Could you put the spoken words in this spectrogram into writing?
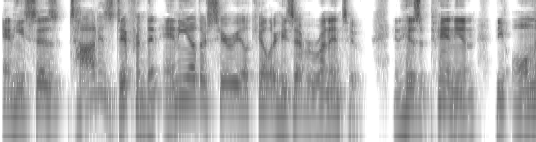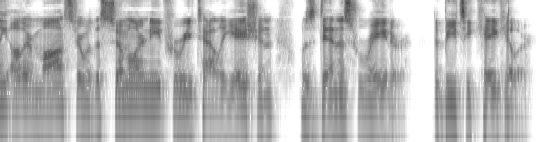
And he says Todd is different than any other serial killer he's ever run into. In his opinion, the only other monster with a similar need for retaliation was Dennis Rader, the BTK killer.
